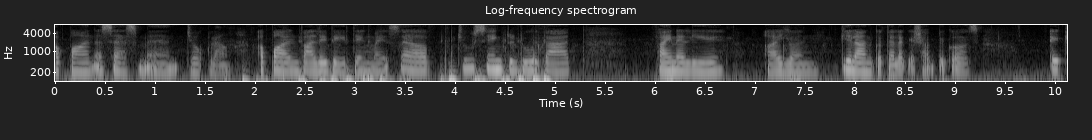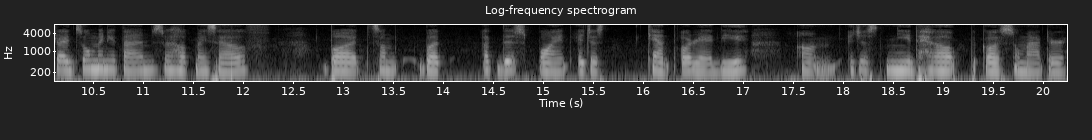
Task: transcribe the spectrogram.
upon assessment, joke lang, upon validating myself, choosing to do that, finally, ayun, kailangan ko talaga siya because I tried so many times to help myself, but some, but at this point, I just can't already. Um, I just need help because no matter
